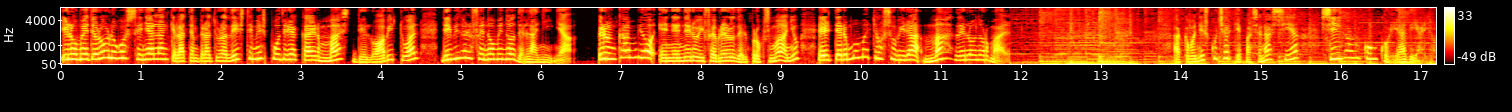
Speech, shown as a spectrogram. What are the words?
y los meteorólogos señalan que la temperatura de este mes podría caer más de lo habitual debido al fenómeno de la niña. Pero en cambio, en enero y febrero del próximo año, el termómetro subirá más de lo normal. Acaban de escuchar qué pasa en Asia, sigan con Corea Diario.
